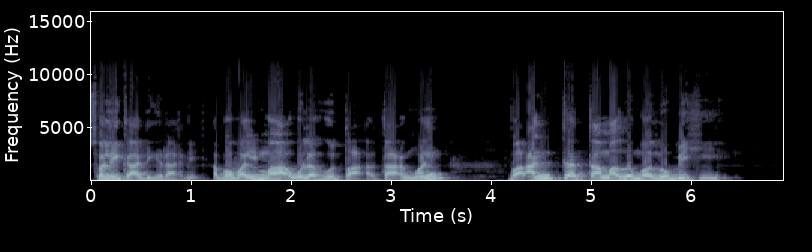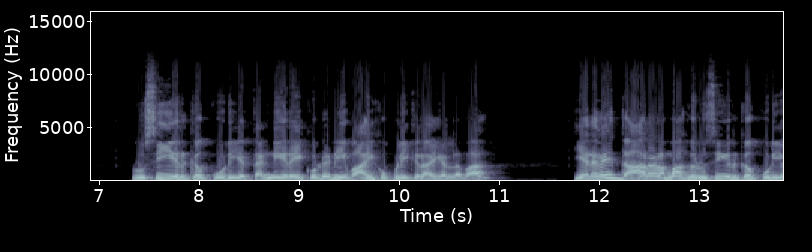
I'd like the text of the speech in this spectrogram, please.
சொல்லி காட்டுகிறார்கள். அப்போ வல்மா உலகு தா வ அந்த தமது மது பிகி ருசி இருக்கக்கூடிய தண்ணீரை கொண்டு நீ வாய் கொப்பளிக்கிறாய் அல்லவா? எனவே தாராளமாக ருசி இருக்கக்கூடிய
